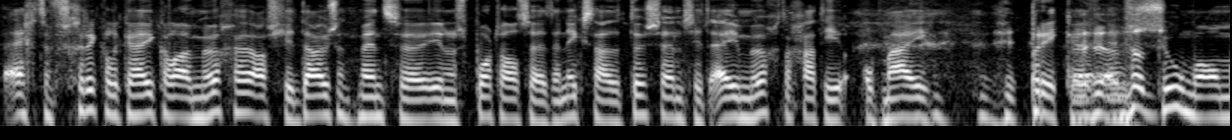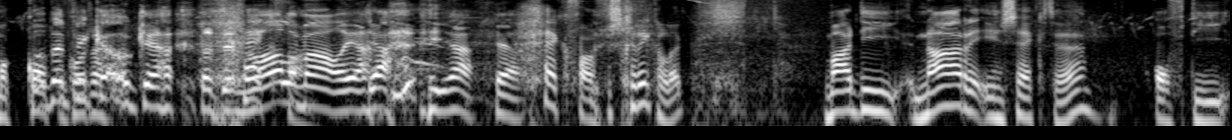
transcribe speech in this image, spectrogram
echt een verschrikkelijke hekel aan muggen. Als je duizend mensen in een sporthal zet en ik sta ertussen en er zit één mug, dan gaat hij op mij prikken Dat- en zoomen om mijn kop. Dat heb ik ook, ja. Dat hebben we allemaal, ja. Ja. ja, ja. gek van, verschrikkelijk. Maar die nare insecten, of die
